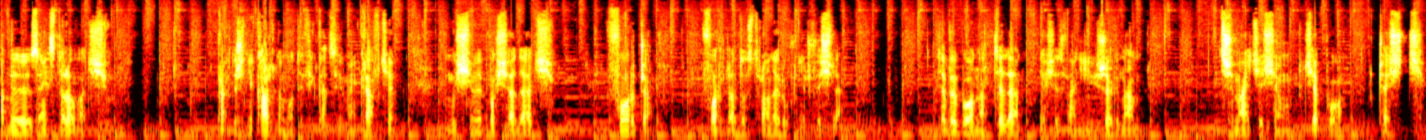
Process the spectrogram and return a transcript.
Aby zainstalować praktycznie każdą modyfikację w Minecrafcie, musimy posiadać Forge'a. Forge'a do strony również wyślę. To by było na tyle. Ja się z Wami żegnam. Trzymajcie się ciepło. Cześć.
